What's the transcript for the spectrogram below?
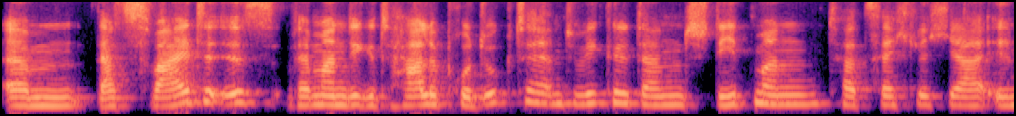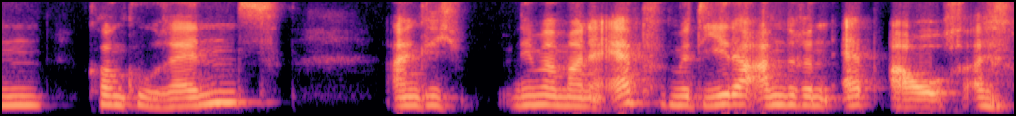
Ähm, das Zweite ist, wenn man digitale Produkte entwickelt, dann steht man tatsächlich ja in Konkurrenz. Eigentlich nehmen wir mal eine App mit jeder anderen App auch. Also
